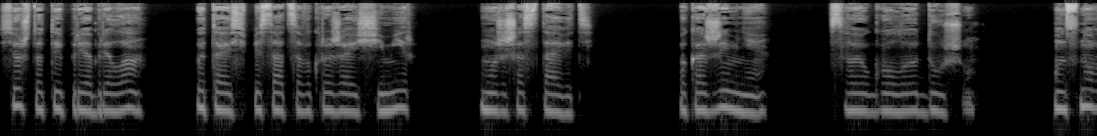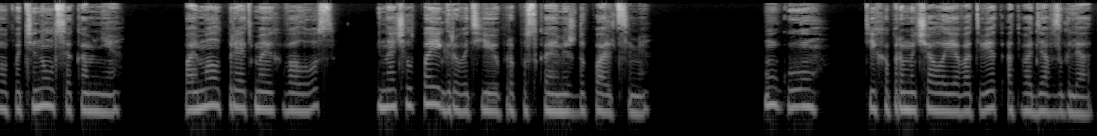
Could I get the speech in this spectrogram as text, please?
Все, что ты приобрела, пытаясь вписаться в окружающий мир, можешь оставить. Покажи мне свою голую душу. Он снова потянулся ко мне, поймал прядь моих волос и начал поигрывать ею, пропуская между пальцами. «Угу», — тихо промычала я в ответ, отводя взгляд,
